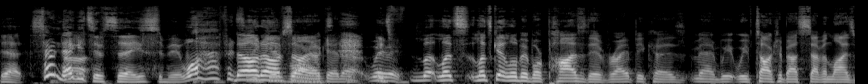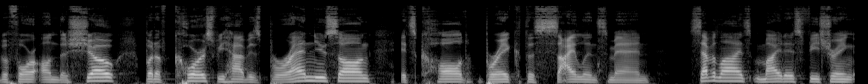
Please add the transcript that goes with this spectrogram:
Yeah. So uh, negative today, Samir. What happened? No, no, I'm sorry. Okay, no. Wait, wait. Let, let's let's get a little bit more positive, right? Because man, we we've talked about Seven Lions before on the show, but of course we have his brand new song. It's called "Break the Silence," man. Seven Lions, Midas featuring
